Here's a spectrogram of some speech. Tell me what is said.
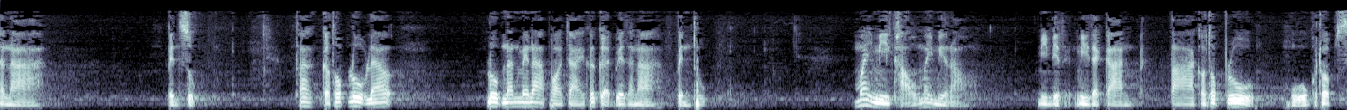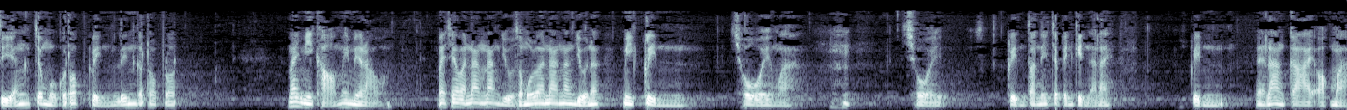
ทนาเป็นสุข ถ้ากระทบรูปแล้ว รูปนั้นไม่น่าพอใจก็เกิดเวทนาเป็นทุกข์ ไม่มีเขาไม่มีเรา มีมีแต่การตากระทบรูป หูกระทบเสียง จมูกกระทบกลิ่น ลิ้นกระทบรส ไม่มีเขาไม่มีเรา ไม่ใช่ว่านั่งนั่งอยู่สมมุติว่านั่งนั่งอยู่นะ มีกลิ่นโชยออกมา โชย กลิ่นตอนนี้จะเป็นกลิ่นอะไร กลิ่นในร่างกายออกมา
